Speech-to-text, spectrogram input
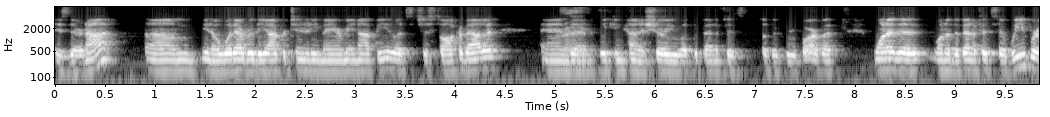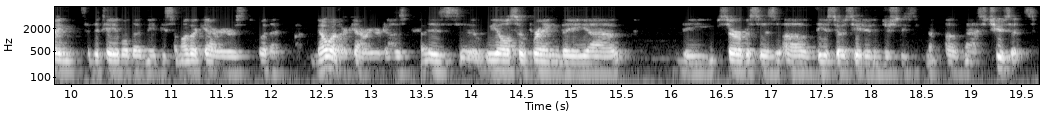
Is there not? um, you know, whatever the opportunity may or may not be, let's just talk about it, and right. then we can kind of show you what the benefits of the group are. But one of the one of the benefits that we bring to the table that maybe some other carriers, or that no other carrier does, is we also bring the uh, the services of the Associated Industries of Massachusetts.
